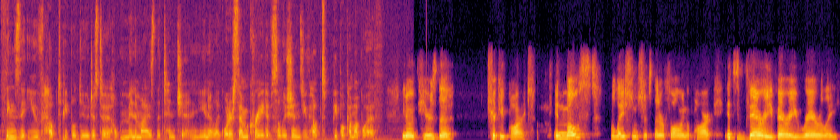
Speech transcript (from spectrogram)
things that you've helped people do just to help minimize the tension? You know, like what are some creative solutions you've helped people come up with? You know, here's the tricky part. In most relationships that are falling apart, it's very, very rarely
